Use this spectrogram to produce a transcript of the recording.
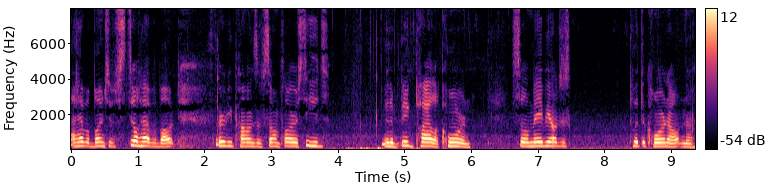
I have a bunch of, still have about 30 pounds of sunflower seeds and a big pile of corn. So maybe I'll just put the corn out in the,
